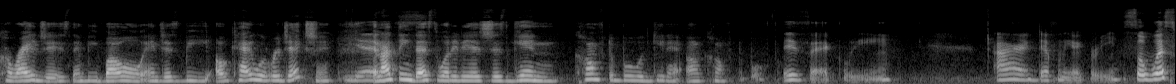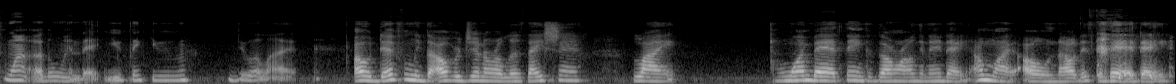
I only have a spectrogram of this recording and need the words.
courageous and be bold and just be okay with rejection. Yeah. And I think that's what it is, just getting comfortable with getting uncomfortable. Exactly. I definitely agree. So, what's one other one that you think you do a lot? Oh, definitely the overgeneralization. Like, one bad thing could go wrong in a day. I'm like, oh no, this is a bad day.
